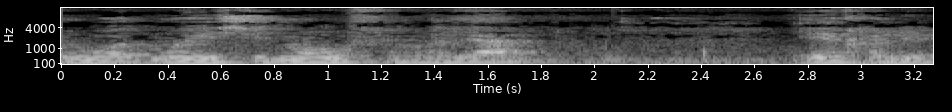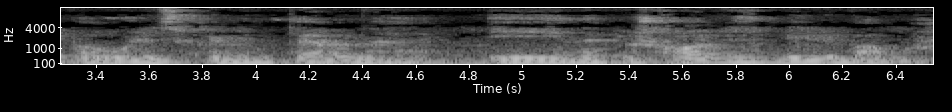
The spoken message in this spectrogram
Ну вот мы 7 февраля ехали по улице Коминтерна и на пешеходе сбили бабушку.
